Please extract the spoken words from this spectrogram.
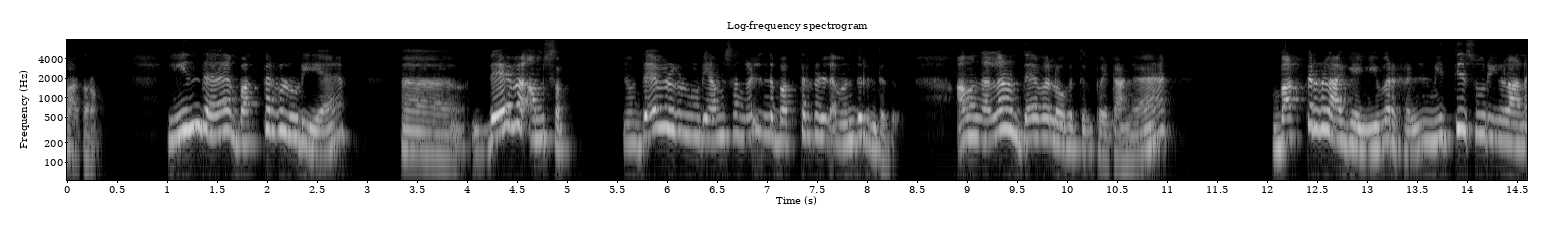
பார்க்கறோம். இந்த பக்தர்களுடைய ஆஹ் தேவ அம்சம் தேவர்களுடைய அம்சங்கள் இந்த பக்தர்கள்ல வந்திருந்தது. அவங்க எல்லாம் தேவலோகத்துக்கு போயிட்டாங்க. பக்தர்களாகிய இவர்கள் நித்திய சூரிகளான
